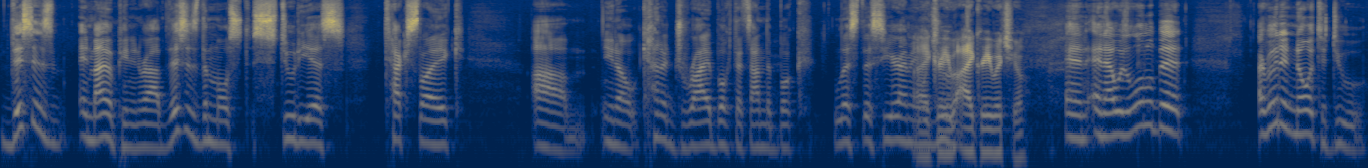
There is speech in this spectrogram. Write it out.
this is, in my opinion, Rob, this is the most studious, text like, um, you know, kind of dry book that's on the book list this year. I mean, I agree. you- I agree with you. and and I was a little bit I really didn't know what to do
